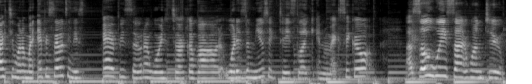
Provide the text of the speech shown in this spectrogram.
back to one of my episodes. In this episode, I'm going to talk about what is the music taste like in Mexico. As always, I want to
